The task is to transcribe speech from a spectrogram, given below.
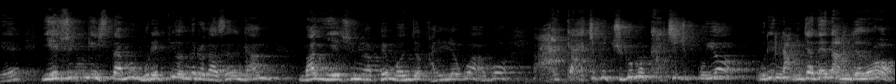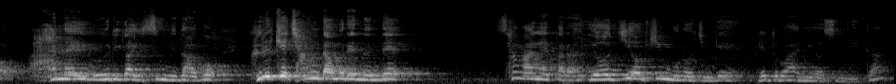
예? 예수님 계시다면 물에 뛰어들어가서 그냥 막 예수님 앞에 먼저 가려고 하고 아 가지고 죽으면 같이 죽고요. 우리 남자 대 남자로 아내의 의리가 있습니다 하고 그렇게 장담을 했는데 상황에 따라 여지없이 무너진 게 베드로 아니었습니까?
